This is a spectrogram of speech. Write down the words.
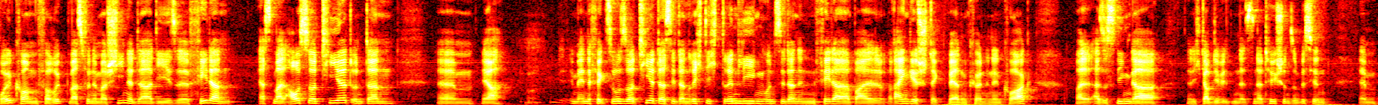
vollkommen verrückt, was für eine Maschine da diese Federn erstmal aussortiert und dann ähm, ja im Endeffekt so sortiert, dass sie dann richtig drin liegen und sie dann in den Federball reingesteckt werden können in den Kork. Weil, also es liegen da, ich glaube, die sind natürlich schon so ein bisschen ähm,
